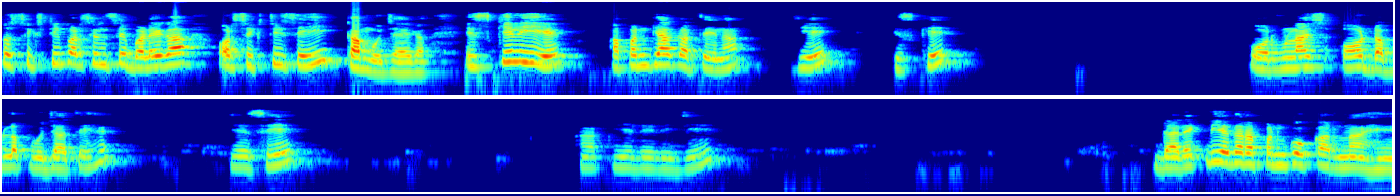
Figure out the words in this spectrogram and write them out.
तो 60 परसेंट से बढ़ेगा और 60 से ही कम हो जाएगा इसके लिए अपन क्या करते हैं ना ये इसके फॉर्मूलाज और डेवलप हो जाते हैं जैसे आप ये ले लीजिए डायरेक्टली अगर अपन को करना है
